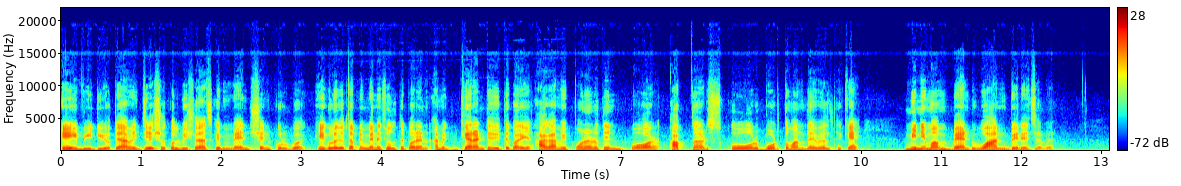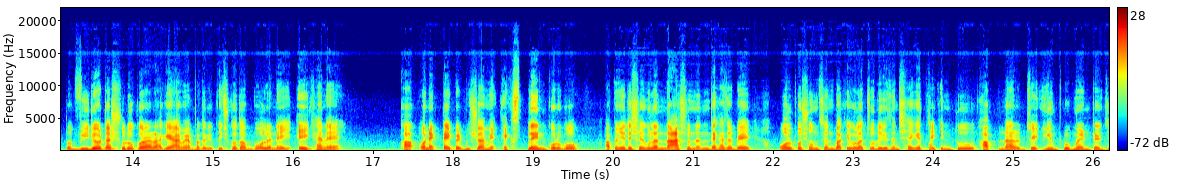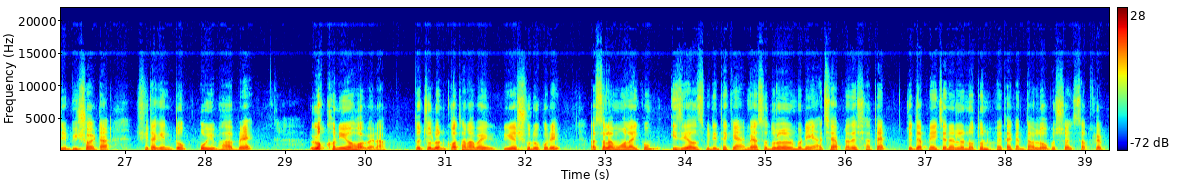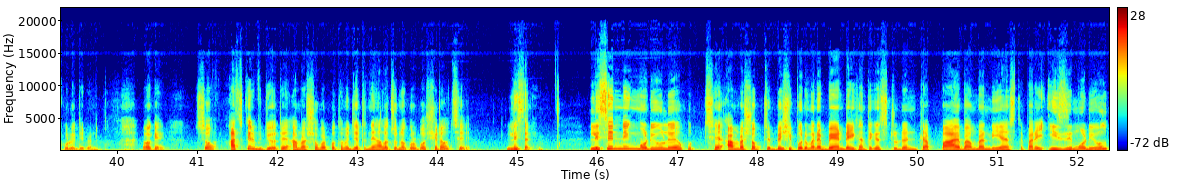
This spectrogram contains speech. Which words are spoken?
এই ভিডিওতে আমি যে সকল বিষয় আজকে মেনশন করব, এগুলো যদি আপনি মেনে চলতে পারেন, আমি গ্যারান্টি দিতে পারি আগামী পনেরো দিন পর আপনার স্কোর বর্তমান লেভেল থেকে মিনিমাম ব্যান্ড ওয়ান বেড়ে যাবে। তো ভিডিওটা শুরু করার আগে আমি আপনাদেরকে কিছু কথা বলে নেই। এইখানে অনেক টাইপের বিষয় আমি এক্সপ্লেন করব। আপনি যদি সেগুলো না শুনেন, দেখা যাবে অল্প শুনছেন, বাকিগুলো চলে গেছেন, সেক্ষেত্রে কিন্তু আপনার যে ইমপ্রুভমেন্টের যে বিষয়টা, সেটা কিন্তু ওইভাবে লক্ষণীয় হবে না। তো চলুন কথা না বাইরিয়ে শুরু করি। আসসালামু আলাইকুম ইজিয়ালস বিডি থেকে আমি আসাদুল আলম বনি, আছি আপনাদের সাথে। যদি আপনি এই চ্যানেলে নতুন হয়ে থাকেন, তাহলে অবশ্যই সাবস্ক্রাইব করে দিবেন। ওকে, সো আজকের ভিডিওতে আমরা সবার প্রথমে যেটা নিয়ে আলোচনা করব, সেটা হচ্ছে লিসেনিং লিসেনিং মডিউলে হচ্ছে আমরা সবচেয়ে বেশি পরিমাণে ব্যান্ড এইখান থেকে স্টুডেন্টরা পায় বা আমরা নিয়ে আসতে পারি। ইজি মডিউল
